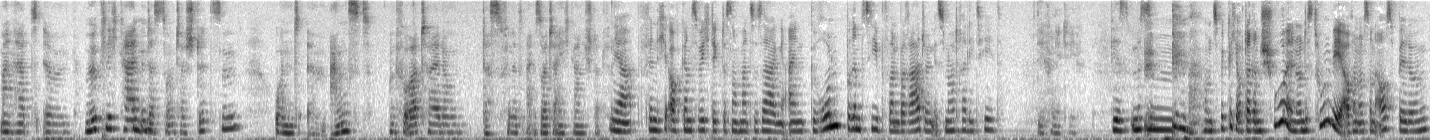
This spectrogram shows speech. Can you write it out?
man hat ähm, Möglichkeiten, mhm. das zu unterstützen und ähm, Angst und Verurteilung, das findet, sollte eigentlich gar nicht stattfinden. Ja, finde ich auch ganz wichtig, das nochmal zu sagen. Ein Grundprinzip von Beratung ist Neutralität. Definitiv. Wir müssen uns wirklich auch darin schulen und das tun wir ja auch in unseren Ausbildungen,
